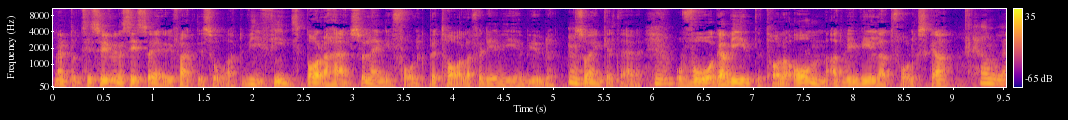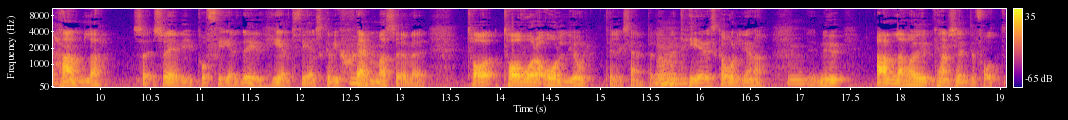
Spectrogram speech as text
Men till syvende och sist så är det ju faktiskt så att vi finns bara här så länge folk betalar för det vi erbjuder. Så enkelt är det. Och vågar vi inte tala om att vi vill att folk ska Handla. handla så, så är vi på fel. Det är ju helt fel. Ska vi skämmas över... Ta, ta våra oljor till exempel. De eteriska oljorna. Nu, alla har ju kanske inte fått...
